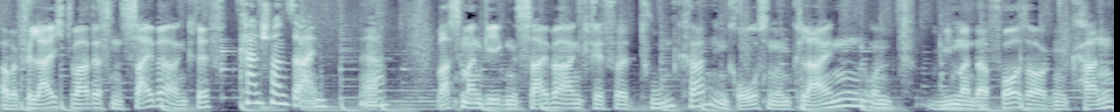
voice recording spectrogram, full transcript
Aber vielleicht war das ein Cyberangriff. kann schon sein. Ja. Was man gegen Cyberangriffe tun kann, im Großen und Kleinen und wie man da vorsorgen kann,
